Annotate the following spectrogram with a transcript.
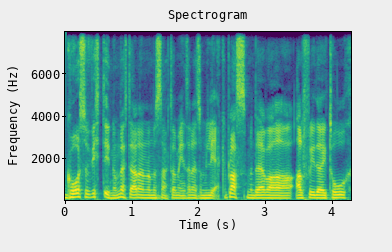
gå så vidt innom dette når vi snakket om internett som lekeplass, men det var alt fordi jeg tror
